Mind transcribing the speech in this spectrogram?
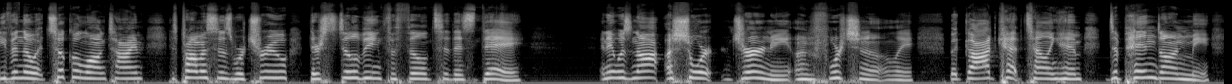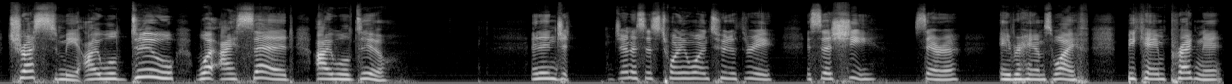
Even though it took a long time, His promises were true. They're still being fulfilled to this day. And it was not a short journey, unfortunately. But God kept telling him, Depend on me. Trust me. I will do what I said I will do. And in G- Genesis 21 2 to 3, it says, She, Sarah, Abraham's wife, became pregnant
